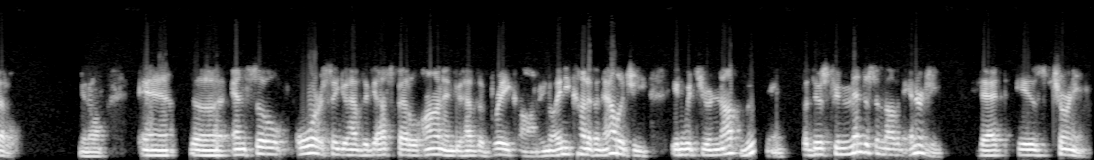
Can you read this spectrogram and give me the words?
pedal, you know, and uh, and so or say you have the gas pedal on and you have the brake on you know any kind of analogy in which you're not moving but there's tremendous amount of energy that is churning.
